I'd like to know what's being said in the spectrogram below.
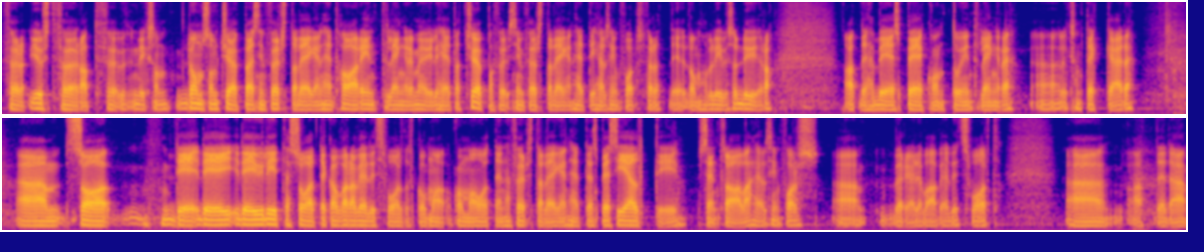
för, just för att för, liksom, de som köper sin första lägenhet har inte längre möjlighet att köpa för sin första lägenhet i Helsingfors, för att det, de har blivit så dyra, att det här BSP-kontot inte längre uh, liksom täcker det. Um, så det, det, det, är ju lite så att det kan vara väldigt svårt att komma, komma åt den här första lägenheten, speciellt i centrala Helsingfors uh, börjar det vara väldigt svårt. Uh, att, det där,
